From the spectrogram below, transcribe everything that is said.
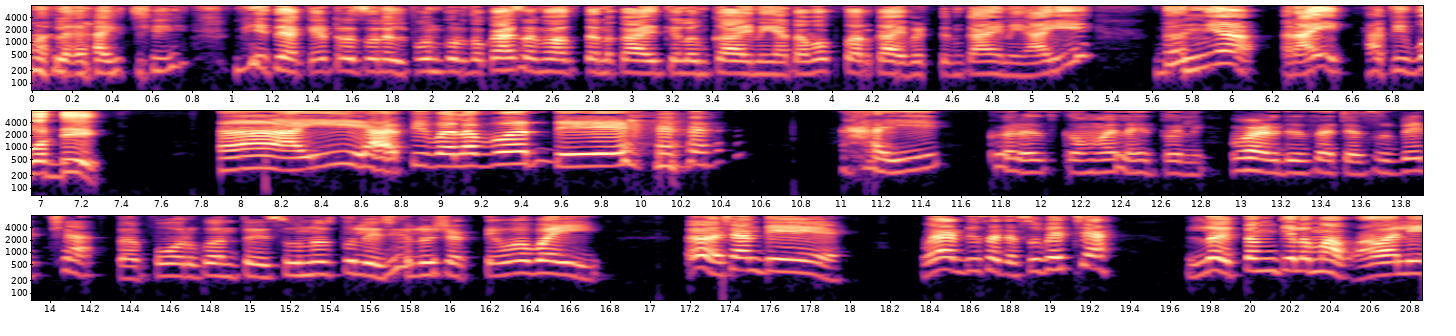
मला आईची मी त्या केटरसवाल्याला फोन करतो काय सांगू त्यानं काय केलं काय नाही? आता बघतो काय भेटतं काय नाही? आई धन्य आणि आई हॅपी बर्थडे आई हॅपी मला बर्थडे आई खरंच कमाल आहे तुले. वाढदिवसाच्या शुभेच्छा. तर पोर कोणतोय सुनच तुले झेलू शकते व बाई. अ शांती वाढदिवसाच्या शुभेच्छा. लय तंग केलं मा भावाले.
